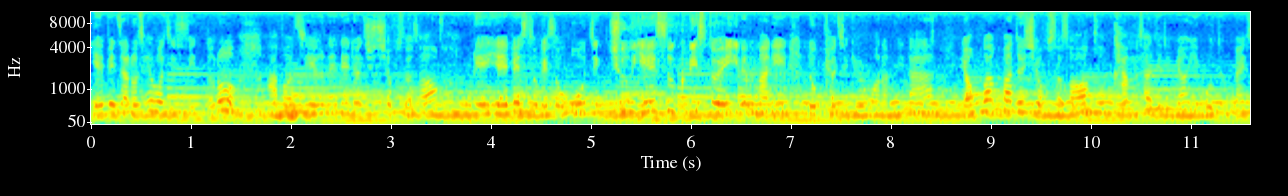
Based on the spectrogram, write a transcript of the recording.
예배자로 세워질 수 있도록 아버지의 은혜 내려 주시옵소서 우리의 예배 속에서 오직 주 예수 그리스도의 이름만이 높여지길 원합니다. 영광 받으시옵소서 감사드리며 이 모든 말씀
